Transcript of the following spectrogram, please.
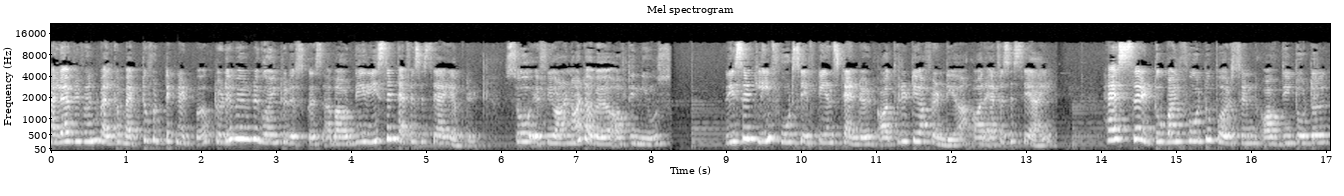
Hello everyone, welcome back to Food Tech Network. Today we will be going to discuss about the recent FSSAI update. So if you are not aware of the news, recently Food Safety and Standard Authority of India or FSSAI has said 2.42% of the total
